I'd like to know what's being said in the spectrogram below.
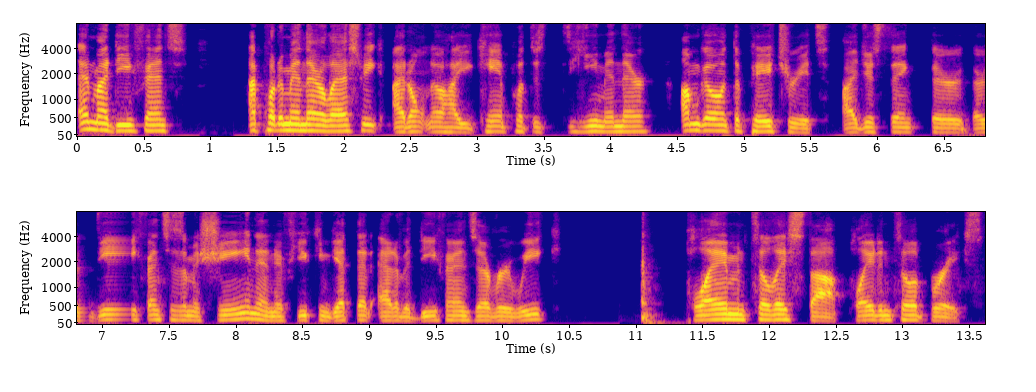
And my defense, I put him in there last week. I don't know how you can't put this team in there. I'm going with the Patriots. I just think their their defense is a machine, and if you can get that out of a defense every week, play them until they stop. Play it until it breaks.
